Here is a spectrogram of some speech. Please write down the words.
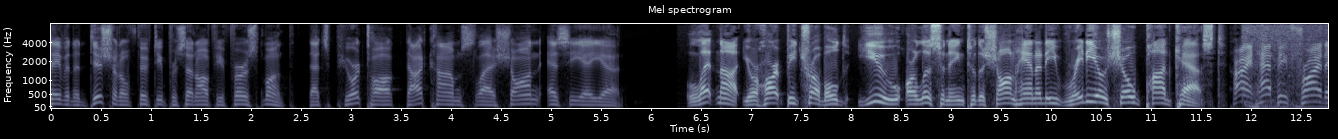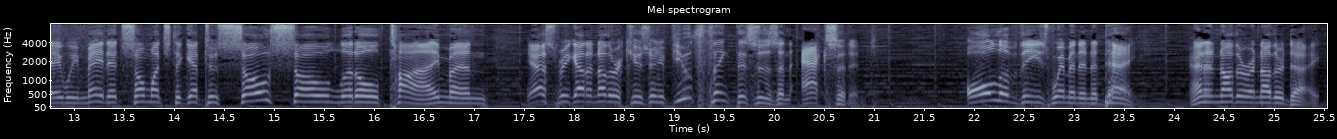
Save an additional 50% off your first month. That's puretalk.com slash Sean, S-E-A-N. Let not your heart be troubled. You are listening to the Sean Hannity Radio Show podcast. All right, happy Friday. We made it. So much to get to. So, so little time. And yes, we got another accuser. If you think this is an accident, all of these women in a day and another another day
